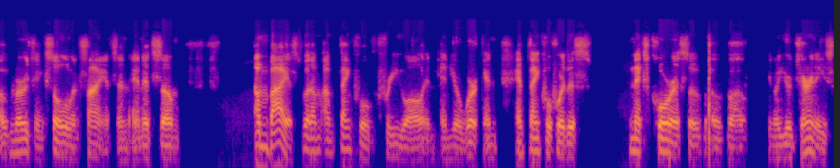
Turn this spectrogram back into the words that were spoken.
of merging soul and science. And and it's um I'm biased, but I'm I'm thankful for you all and, and your work and and thankful for this next chorus of, of uh, you know your journeys.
